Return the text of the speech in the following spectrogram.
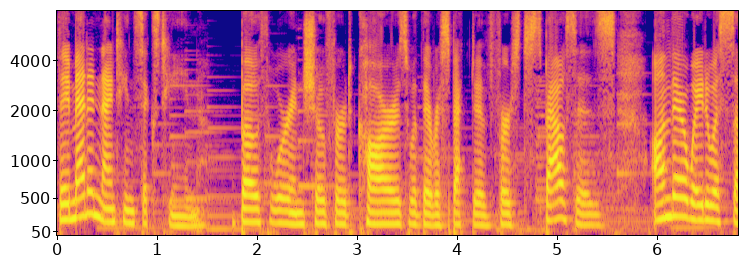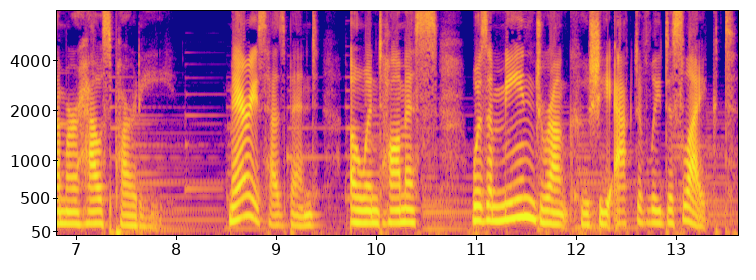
They met in 1916 both were in chauffeured cars with their respective first spouses on their way to a summer house party. Mary's husband, Owen Thomas, was a mean drunk who she actively disliked.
